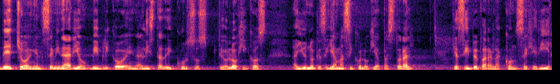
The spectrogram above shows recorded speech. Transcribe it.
De hecho, en el seminario bíblico, en la lista de cursos teológicos, hay uno que se llama psicología pastoral, que sirve para la consejería,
